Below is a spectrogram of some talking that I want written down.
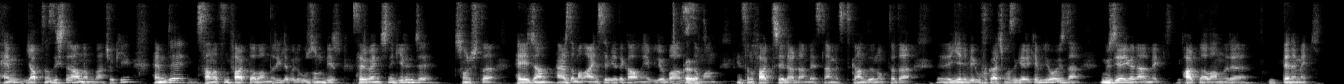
hem yaptığınız işler anlamından çok iyi hem de sanatın farklı alanlarıyla böyle uzun bir serüven içine girince sonuçta heyecan her zaman aynı seviyede kalmayabiliyor. Bazı evet. zaman insanın farklı şeylerden beslenmesi, tıkandığı noktada e, yeni bir ufuk açması gerekebiliyor. O yüzden müziğe yönelmek, farklı alanlara denemek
